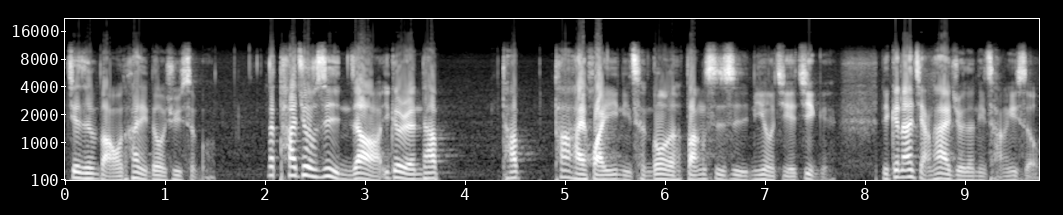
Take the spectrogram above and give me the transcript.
健身房，我看你都有去什么。”那他就是你知道，一个人他他他还怀疑你成功的方式是你有捷径诶，你跟他讲，他还觉得你长一手。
